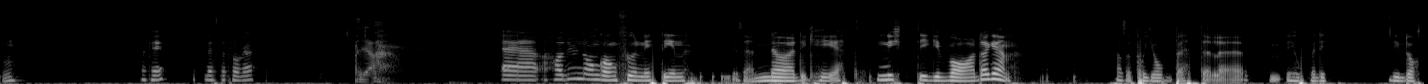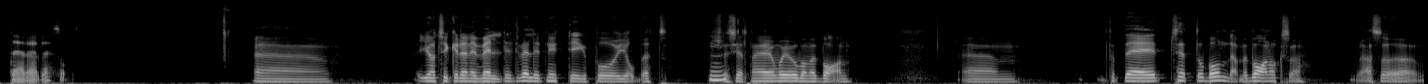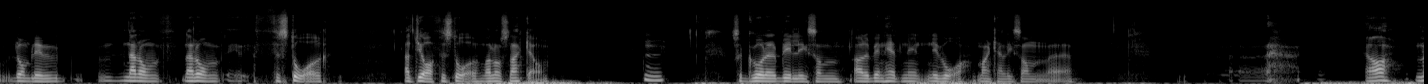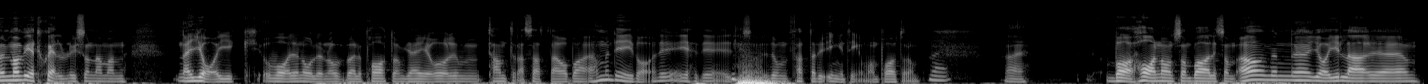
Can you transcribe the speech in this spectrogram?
Mm. Okej, nästa fråga. Ja. Eh, har du någon gång funnit din säga, nördighet nyttig i vardagen? Alltså på jobbet eller ihop med ditt, din dotter eller så. Eh, jag tycker den är väldigt, väldigt nyttig på jobbet. Mm. Speciellt när jag jobbar med barn. Ehm, för det är ett sätt att bonda med barn också. Alltså, de blir, när de, när de förstår att jag förstår vad de snackar om. Mm. Så går det, det blir liksom, ja det blir en helt ny nivå. Man kan liksom, eh, ja, men man vet själv liksom när man, när jag gick och var i den åldern och började prata om grejer och de, tanterna satt där och bara, ja men det är bra, det är, det är liksom, de fattade ju ingenting om man pratade om. Nej. Nej. Bara ha någon som bara liksom, ja men eh, jag gillar, eh,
